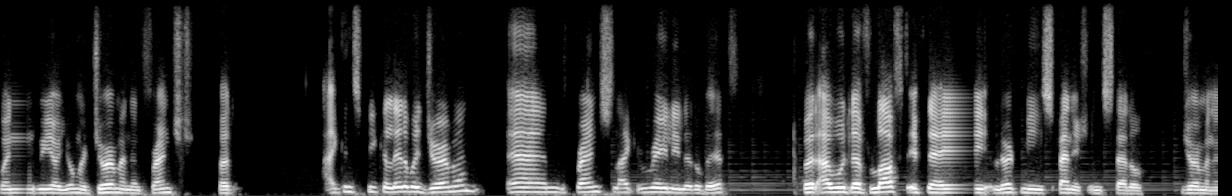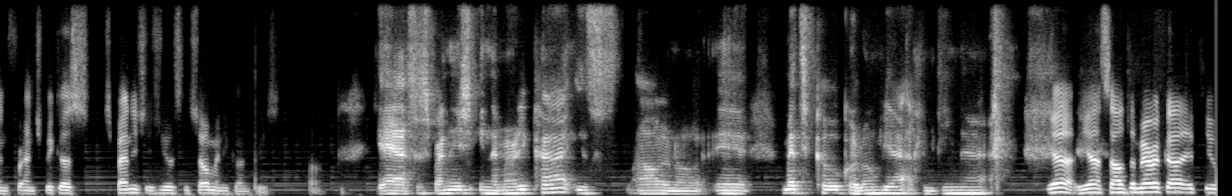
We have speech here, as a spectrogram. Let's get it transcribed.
when we are younger German and French. But I can speak a little bit German and French, like really little bit. But I would have loved if they learned me Spanish instead of German and French because Spanish is used in so many countries. Yes, Spanish in America is I don't know, uh, Mexico, Colombia, Argentina. Yeah, yeah, South America. If you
